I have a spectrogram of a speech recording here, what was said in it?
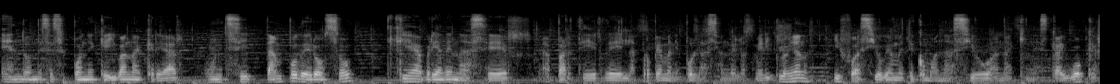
en donde se supone que iban a crear un Sith tan poderoso que habría de nacer a partir de la propia manipulación de los Mericloyanos. Y fue así obviamente como nació Anakin Skywalker.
